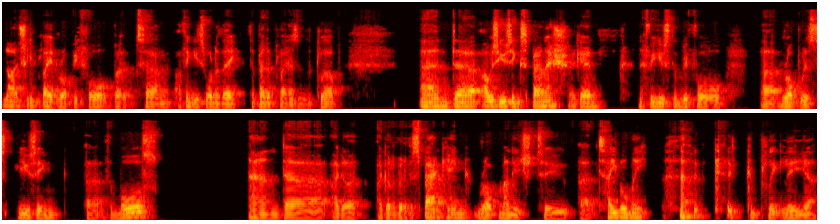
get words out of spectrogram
not actually, played Rob before, but um, I think he's one of the the better players in the club. And uh, I was using Spanish again. Never used them before. Uh, Rob was using uh, the Moors, and uh, I got a, I got a bit of a spanking. Rob managed to uh, table me, completely uh,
